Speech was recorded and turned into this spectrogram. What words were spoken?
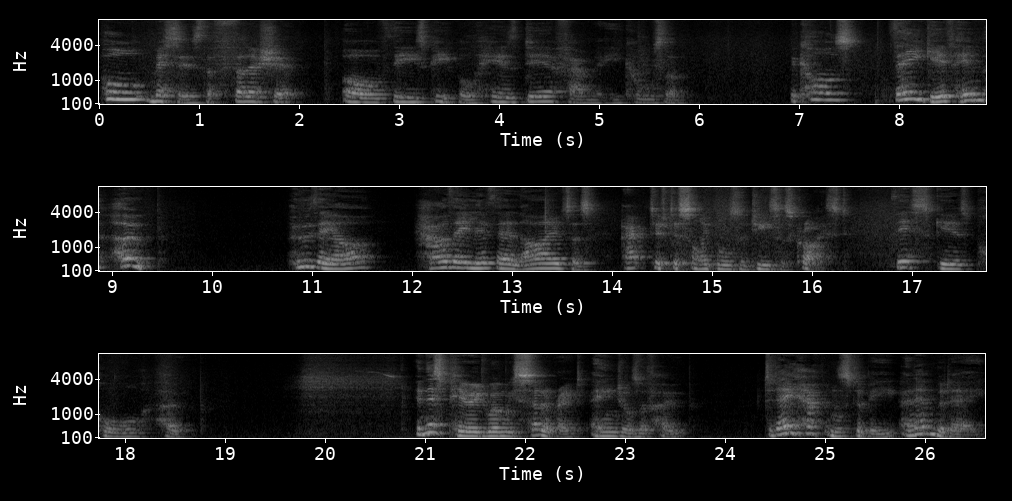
Paul misses the fellowship of these people, his dear family, he calls them. because they give him hope. Who they are, how they live their lives as active disciples of Jesus Christ, this gives Paul hope. In this period when we celebrate Angels of Hope, today happens to be an Ember Day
